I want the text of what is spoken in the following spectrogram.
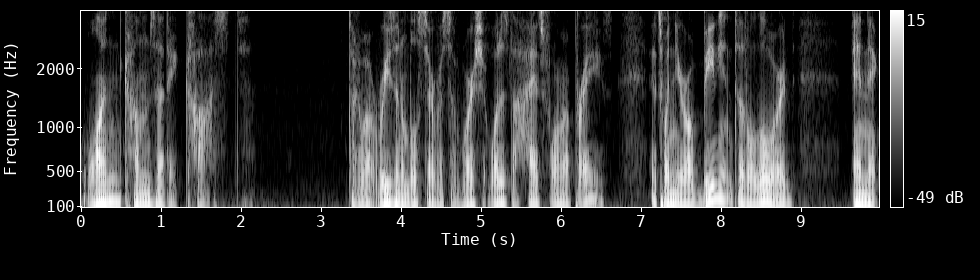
one comes at a cost. Talk about reasonable service of worship. What is the highest form of praise? It's when you're obedient to the Lord and it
